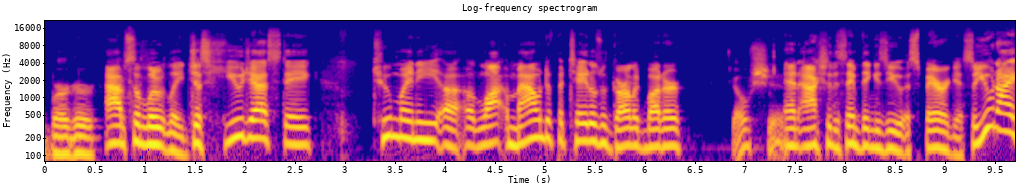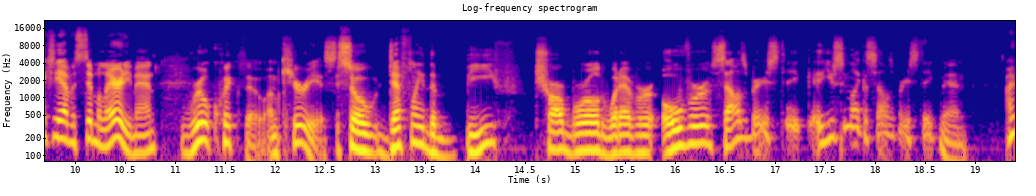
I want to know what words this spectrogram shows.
burger Absolutely, just huge ass steak. Too many, uh, a lot, a mound of potatoes with garlic butter, oh shit and actually the same thing as you, asparagus. So you and I actually have a similarity, man. Real quick though, I'm curious. So definitely the beef, charbroiled, whatever, over Salisbury steak. You seem like a Salisbury steak man. I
